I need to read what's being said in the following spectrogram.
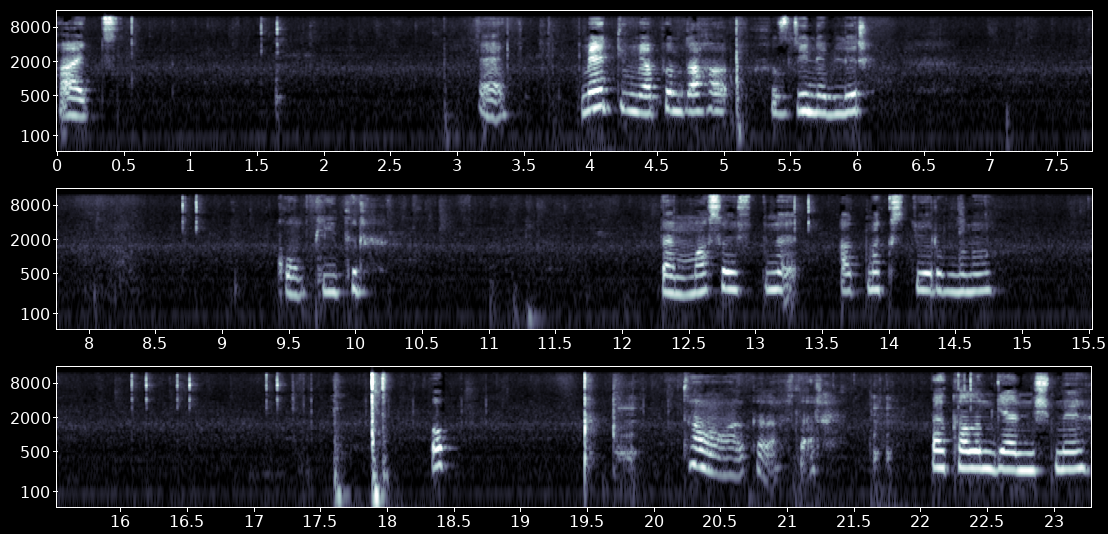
Height. Evet. Medium yapın daha hızlı inebilir. Computer. Ben masa üstüne atmak istiyorum bunu. Hop. Tamam arkadaşlar. Bakalım gelmiş mi?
